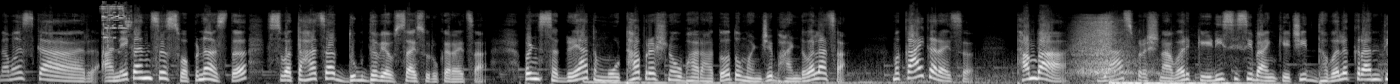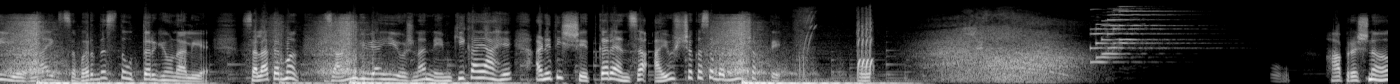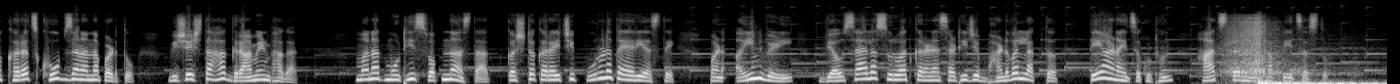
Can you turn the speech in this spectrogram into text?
नमस्कार. अनेकांचं स्वप्न असतं स्वतःचा दुग्ध व्यवसाय सुरू करायचा. पण सगळ्यात मोठा प्रश्न उभा राहतो तो म्हणजे भांडवलाचा. मग काय करायचं? थांबा. याच प्रश्नावर केडीसीसी बँकेची धवल क्रांती योजना एक जबरदस्त उत्तर घेऊन आली आहे. चला तर मग जाणून घेऊया ही योजना नेमकी काय आहे आणि ती शेतकऱ्यांचं आयुष्य कसं बदलू शकते? हो. हा. प्रश्न खरंच खूप जणांना पडतो विशेषतः ग्रामीण भागात. मनात मोठी स्वप्न असतात कष्ट करायची पूर्ण तयारी असते पण ऐनवेळी व्यवसायाला सुरुवात करण्यासाठी जे भांडवल लागतं ते आणायचं कुठून हाच तर मोठा पेच असतो.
